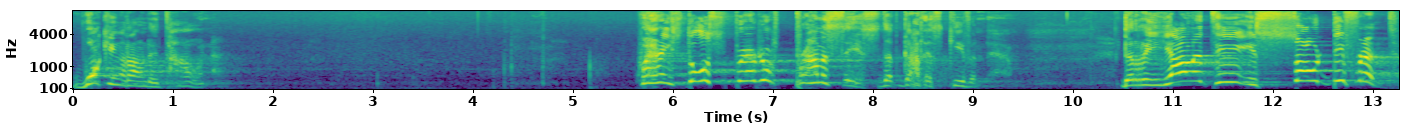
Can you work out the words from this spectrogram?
walking around the town. Where is those spiritual promises that God has given them? The reality is so different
